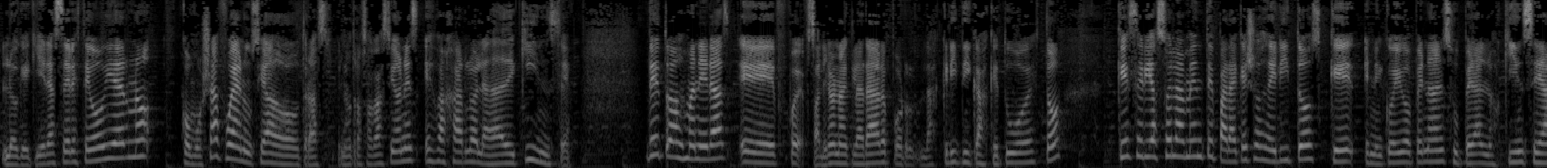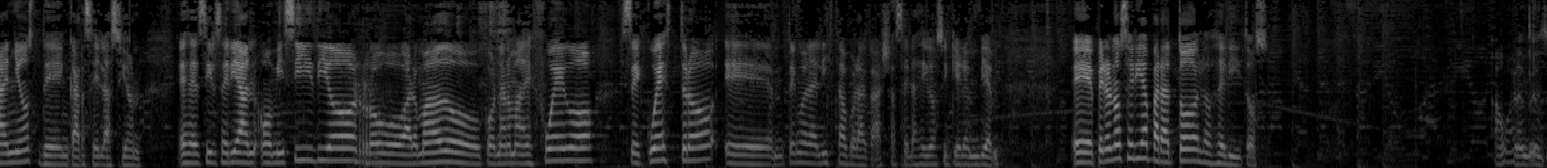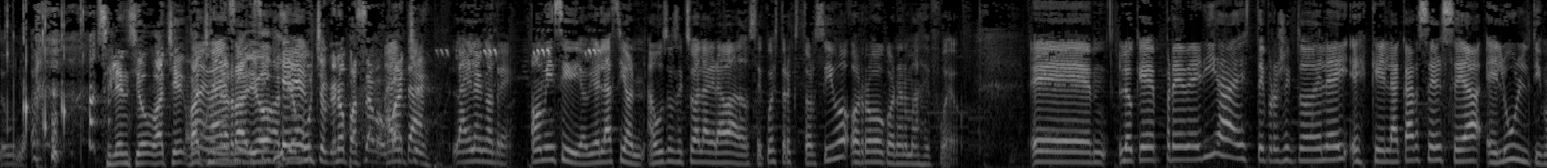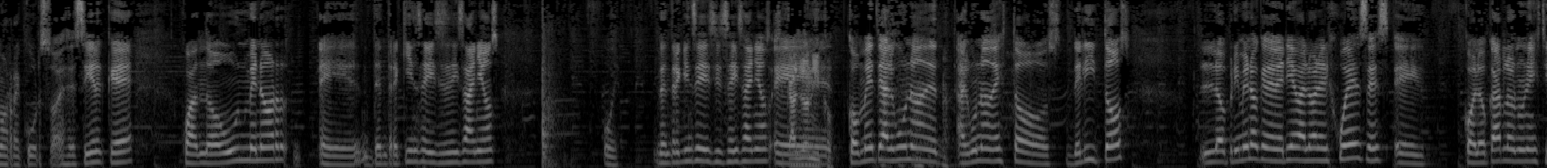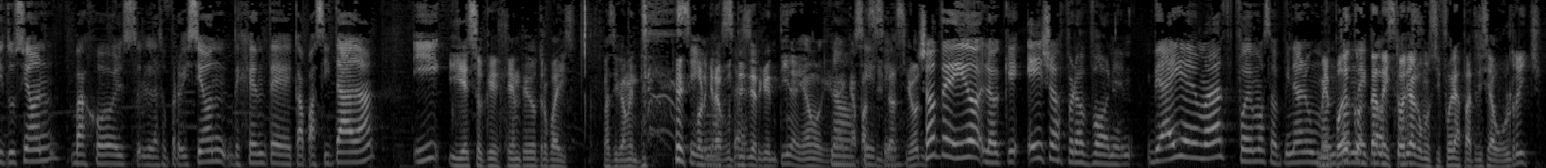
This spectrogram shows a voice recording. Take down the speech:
Lo que quiere hacer este gobierno, como ya fue anunciado otras, en otras ocasiones, es bajarlo a la edad de 15. De todas maneras, eh, salieron a aclarar por las críticas que tuvo esto, que sería solamente para aquellos delitos que en el Código Penal superan los 15 años de encarcelación. Es decir, serían homicidio, robo armado con arma de fuego, secuestro. eh, tengo la lista por acá, ya se las digo si quieren bien. Eh, pero no sería para todos los delitos. Aguárdame un segundo. Silencio, bache, Bueno, bache en la si- radio. si Hacía quieren- mucho que no pasaba un bache. está, ahí lo encontré. Homicidio, violación, abuso sexual agravado, secuestro extorsivo o robo con armas de fuego. Eh, lo que prevería este proyecto de ley es que la cárcel sea el último recurso, es decir, que cuando un menor eh, de entre 15 y 16 años, uy, de entre 15 y 16 años eh, comete alguno de, alguno de estos delitos, lo primero que debería evaluar el juez es eh, colocarlo en una institución bajo el- la supervisión de gente capacitada y Y eso que es gente de otro país, básicamente. Sí, Porque no la sé. justicia argentina, digamos que la No, sí, sí. capacitación. Yo te digo lo que ellos proponen. De ahí además podemos opinar un ¿Me montón podés de contar la historia como si fueras Patricia Bullrich?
